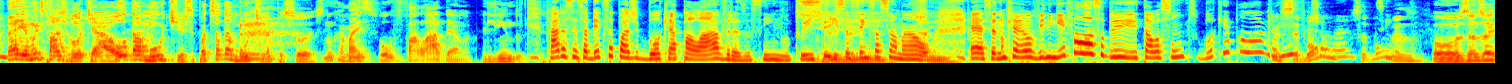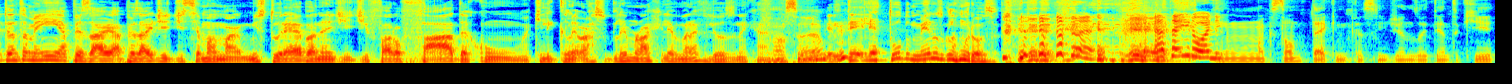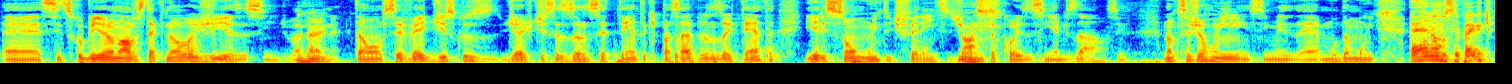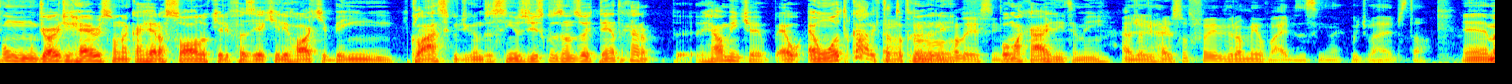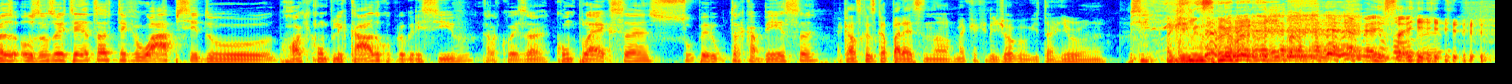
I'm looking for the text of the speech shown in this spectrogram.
é, e é muito fácil de bloquear. Ou dar mute. Você pode só dar mute na pessoa. Você nunca mais ouve falar dela. É lindo. Cara, você sabia que você pode bloquear palavras, assim, no Twitter? Isso é Sim, sensacional. É, você não quer ouvir ninguém falar sobre tal assunto, bloqueia a palavra. Isso é bom, né? isso é bom Sim. mesmo. Os anos 80 também, apesar, apesar de, de ser uma, uma mistureba, né? De, de farofada com aquele glam... Nossa, o glam rock, ele é maravilhoso, né, cara? Nossa, é Ele, tem- ele é tudo menos glamuroso. É até irônico. Tem uma questão técnica, assim, de anos 80, que é, se descobriram novas tecnologias, assim, devagar, né? Então, você vê discos de artistas dos anos 70 que passaram pelos anos 80 e eles são muito diferentes de Nossa. muita coisa, assim, é bizarro, assim. Não que seja ruim, assim, mas é, muda muito. É, não, você pega tipo um George Harrison na carreira solo, que ele fazia aquele rock bem clássico, digamos assim. Os discos dos anos 80, cara, realmente é, é, é um outro cara que tá é outro tocando ali. rolê, assim. Paul McCartney também. Ah, George Harrison foi, virou meio vibes, assim, né? Good vibes e tal. É, mas os anos 80 teve o ápice do rock complicado com o progressivo, aquela coisa complexa, super ultra cabeça. Aquelas coisas que aparecem no... Como é que é aquele jogo? Guitar Hero, né? Aquele jogo. é isso aí.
